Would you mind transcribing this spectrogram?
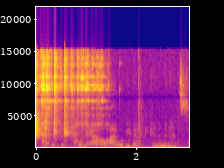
that is it for now. I will be back in a minute.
